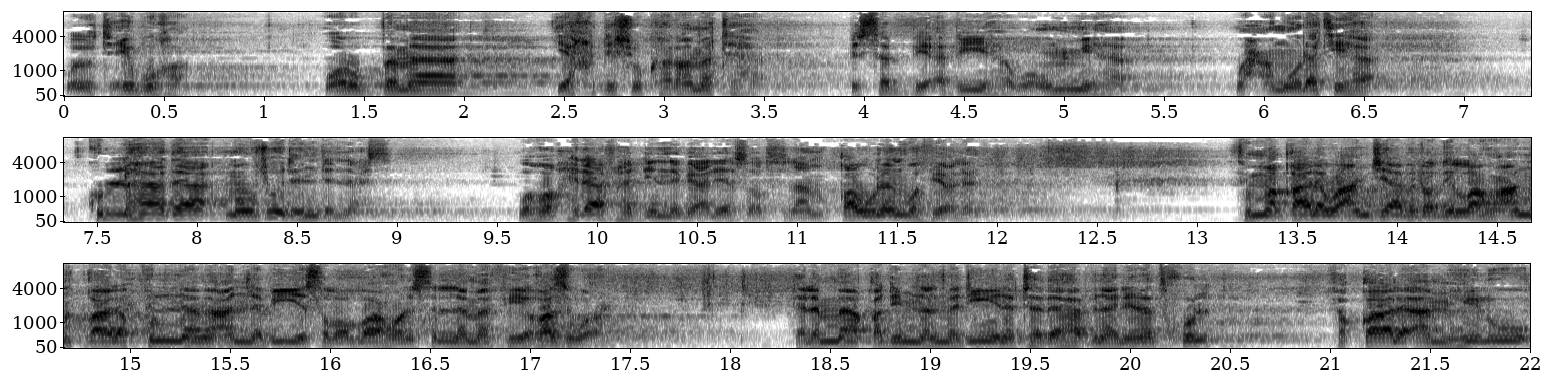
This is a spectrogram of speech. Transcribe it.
ويتعبها وربما يخدش كرامتها بسب أبيها وأمها وحمولتها. كل هذا موجود عند الناس وهو خلاف هدي النبي عليه الصلاة والسلام قولا وفعلا. ثم قال وعن جابر رضي الله عنه قال كنا مع النبي صلى الله عليه وسلم في غزوة فلما قدمنا المدينة ذهبنا لندخل فقال أمهلوا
